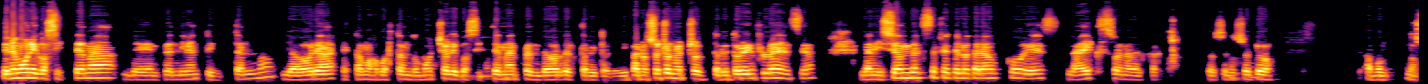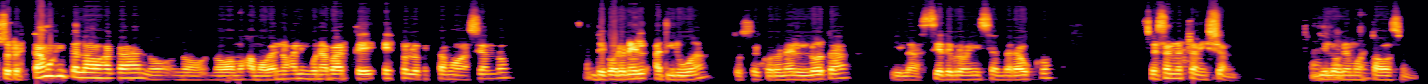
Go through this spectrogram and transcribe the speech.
Tenemos un ecosistema de emprendimiento interno y ahora estamos aportando mucho al ecosistema emprendedor del territorio. Y para nosotros, nuestro territorio de influencia, la misión del CFT Lotarauco es la ex zona del carbón. Entonces nosotros, nosotros estamos instalados acá, no, no, no vamos a movernos a ninguna parte. Esto es lo que estamos haciendo de Coronel a Tirúa, entonces Coronel Lota y las siete provincias de Arauco. Esa es nuestra misión y es lo que hemos estado haciendo.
